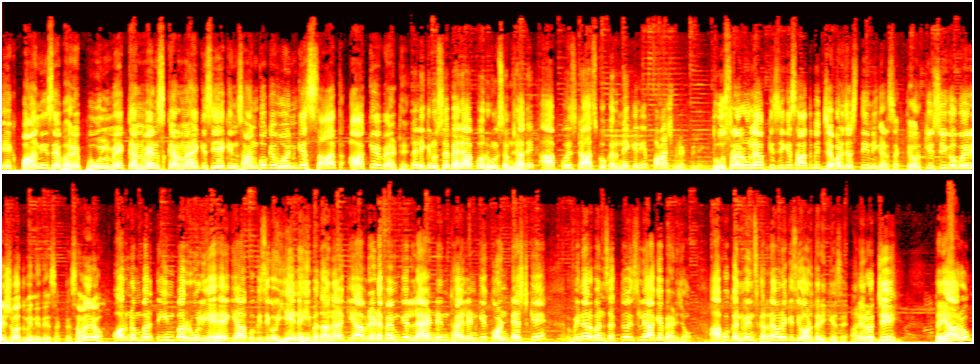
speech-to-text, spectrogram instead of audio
एक पानी से भरे पूल में कन्वेंस करना है किसी एक इंसान को कि वो इनके साथ आके बैठे। लेकिन उससे पहले आपको रूल समझा दे आपको इस टास्क को करने के लिए पाँच मिनट मिलेंगे। दूसरा रूल है आप किसी के साथ भी ज़बरदस्ती नहीं कर सकते और किसी को कोई रिश्वत भी नहीं दे सकते समझ रहे हो? और नंबर तीन पर रूल ये है कि आपको किसी को ये नहीं बताना की आप रेड एफएम के लैंड इन थाईलैंड के कॉन्टेस्ट के विनर बन सकते हो इसलिए आके बैठ जाओ। आपको कन्विंस करना है उन्हें किसी और तरीके से। अनिरुद्ध जी तैयार हो?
